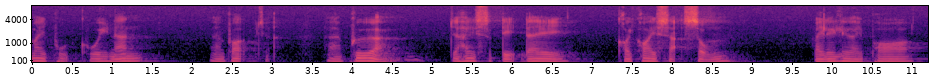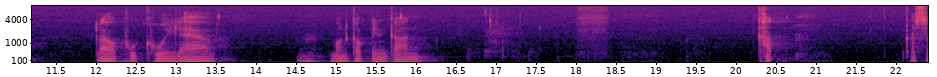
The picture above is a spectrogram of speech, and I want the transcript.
ไม่พูดคุยนั้น เพราะเพื่อจะให้สติได้ค่อยๆสะสม ไปเรื่อยๆ พอเราพูดคุยแล้ว มันก็เป็นการ ระแส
